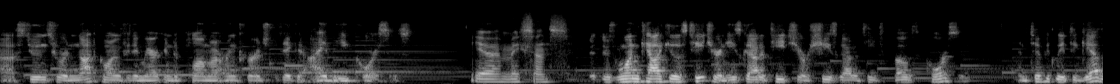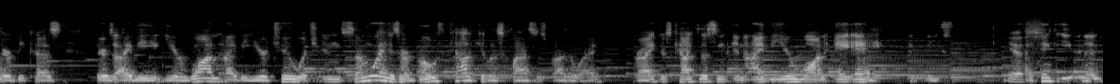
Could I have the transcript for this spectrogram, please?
uh, students who are not going for the American Diploma are encouraged to take the IB courses. Yeah, makes sense. There's one calculus teacher, and he's got to teach or she's got to teach both courses, and typically together because there's IB year one, IB year two, which in some ways are both calculus classes, by the way, right? There's calculus in, in IB year one, AA at least. Yes. I think even in,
